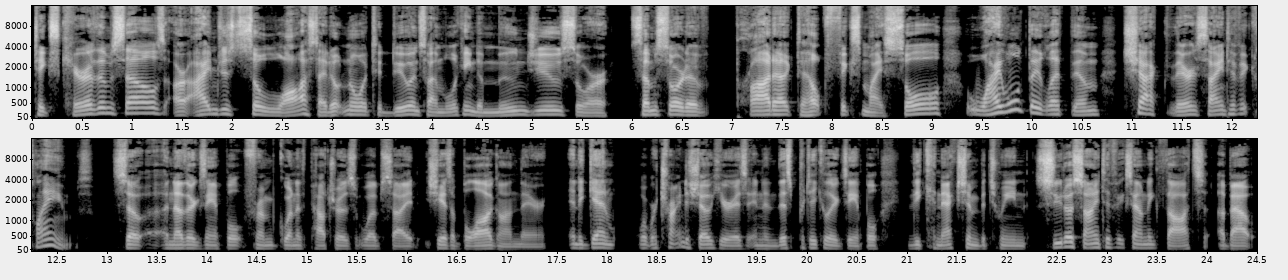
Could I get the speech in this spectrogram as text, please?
takes care of themselves, or I'm just so lost, I don't know what to do. And so I'm looking to moon juice or some sort of product to help fix my soul. Why won't they let them check their scientific claims? So, another example from Gwyneth Paltrow's website, she has a blog on there. And again, what we're trying to show here is, and in this particular example, the connection between pseudoscientific sounding thoughts about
